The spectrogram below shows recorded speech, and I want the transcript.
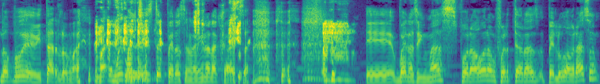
no pude evitarlo. ma. Ma- Muy mal chiste, pero se me vino a la cabeza. Eh, bueno, sin más, por ahora un fuerte abrazo, peludo abrazo.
